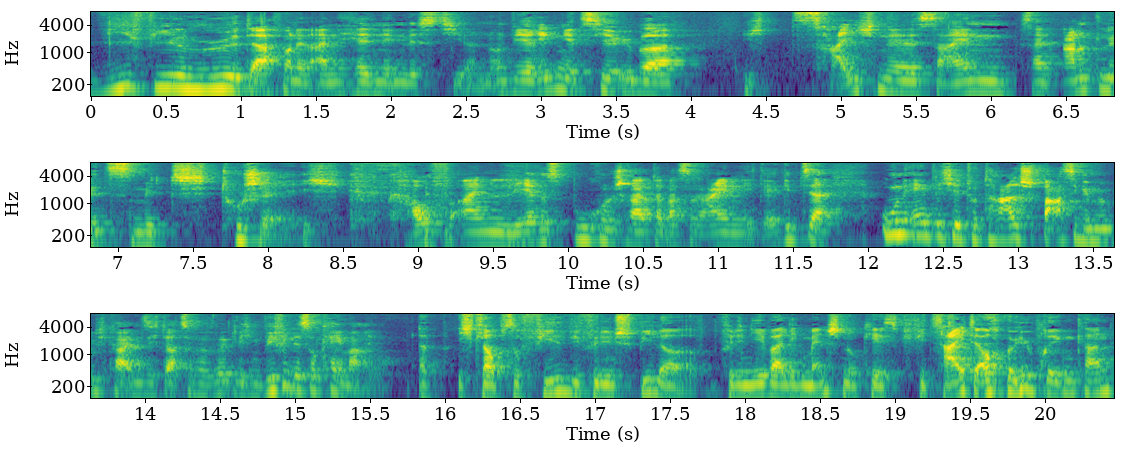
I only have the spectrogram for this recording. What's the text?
wie viel Mühe darf man in einen Helden investieren? Und wir reden jetzt hier über ich zeichne sein, sein Antlitz mit Tusche. Ich kaufe ein leeres Buch und schreibe da was rein. Da gibt es ja unendliche, total spaßige Möglichkeiten, sich da zu verwirklichen. Wie viel ist okay, Mario? Äh, ich glaube, so viel wie für den Spieler, für den jeweiligen Menschen okay ist, wie viel Zeit er auch erübrigen kann.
